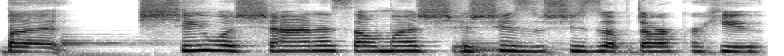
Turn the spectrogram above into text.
but she was shining so much. She's she's of darker hue.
